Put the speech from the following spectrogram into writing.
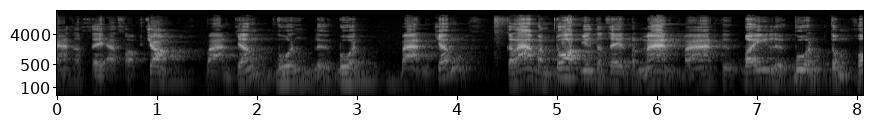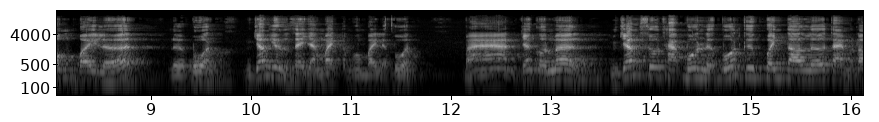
ការសរសេរអក្សរផ្ចំបាទអញ្ចឹង4លើ4បាទអញ្ចឹងកាលាបន្ទាប់យើងសរសេរប៉ុន្មានបាទគឺ3លើ4ទំហំ3លើលើ4អញ្ចឹងយើងសរសេរយ៉ាងម៉េចទំហំ3លើ4 បាទអញ្ចឹងកូនមើលអញ្ចឹងសួរថា4លើ4គឺពេញដល់លើតែម្ដ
